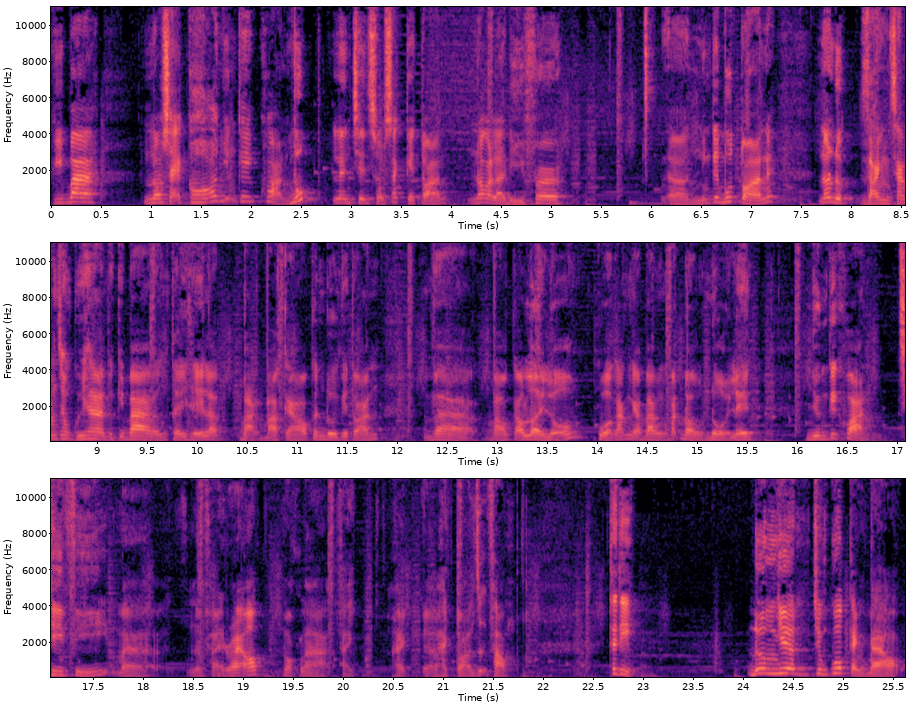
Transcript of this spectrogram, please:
quý 3 nó sẽ có những cái khoản book lên trên sổ sách kế toán. Nó gọi là defer. À, những cái bút toán ấy nó được dành sang trong quý 2 và quý 3 và cũng thấy thấy là bảng báo cáo cân đối kế toán và báo cáo lời lỗ của các nhà băng bắt đầu nổi lên. Những cái khoản chi phí mà phải write off hoặc là phải hạch, ờ, hạch toán dự phòng. Thế thì đương nhiên Trung Quốc cảnh báo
